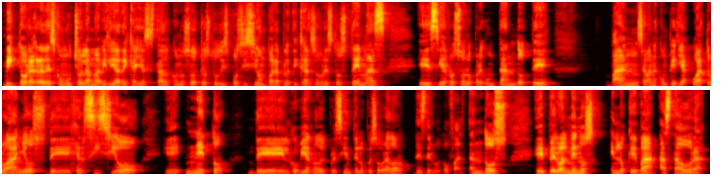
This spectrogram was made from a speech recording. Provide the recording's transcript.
Víctor, agradezco mucho la amabilidad de que hayas estado con nosotros, tu disposición para platicar sobre estos temas. Eh, cierro solo preguntándote, van, se van a cumplir ya cuatro años de ejercicio eh, neto del gobierno del presidente López Obrador. Desde luego faltan dos, eh, pero al menos en lo que va hasta ahora,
